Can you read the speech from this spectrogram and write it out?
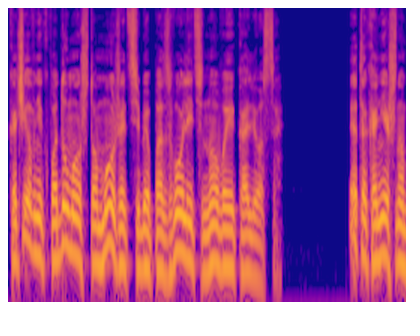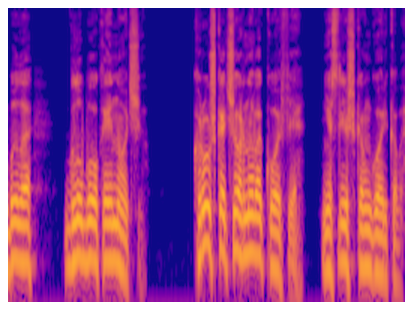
кочевник подумал, что может себе позволить новые колеса. Это, конечно, было глубокой ночью. Кружка черного кофе, не слишком горького,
